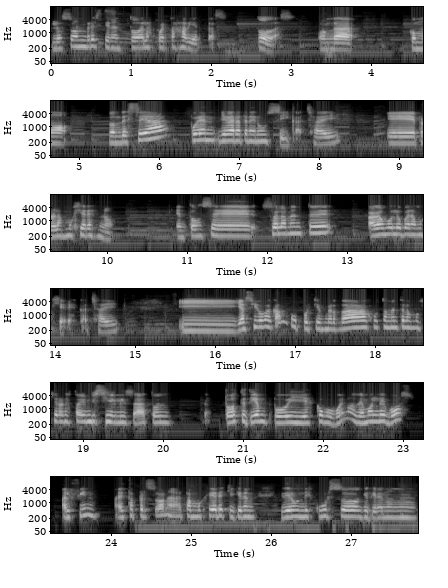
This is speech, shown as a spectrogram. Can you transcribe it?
los hombres tienen todas las puertas abiertas, todas. Onda, como donde sea, pueden llegar a tener un sí, ¿cachai? Eh, pero las mujeres no. Entonces, solamente hagámoslo para mujeres, ¿cachai? Y ya ha sido bacán, pues, porque en verdad justamente las mujeres han estado invisibilizadas todo todo este tiempo y es como, bueno, démosle voz al fin a estas personas, a estas mujeres que quieren, que tienen un discurso, que tienen un...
